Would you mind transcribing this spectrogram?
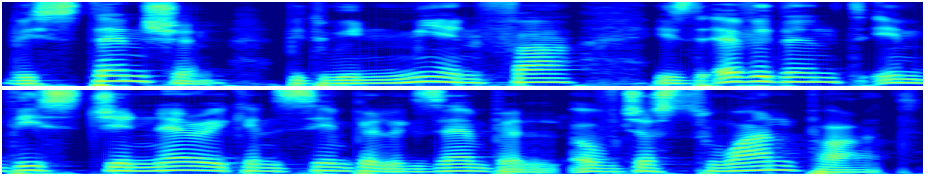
This tension between Mi and Fa is evident in this generic and simple example of just one part,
